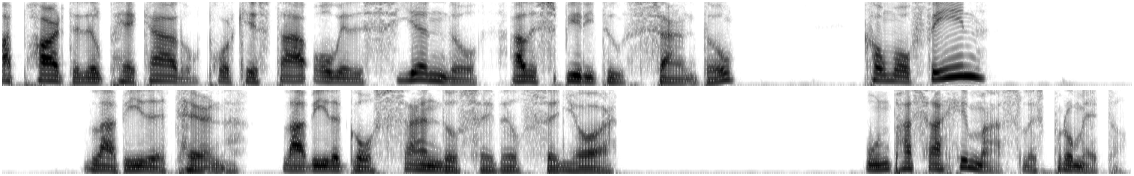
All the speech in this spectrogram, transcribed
aparte del pecado, porque está obedeciendo al Espíritu Santo, como fin, la vida eterna, la vida gozándose del Señor. Un pasaje más, les prometo.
